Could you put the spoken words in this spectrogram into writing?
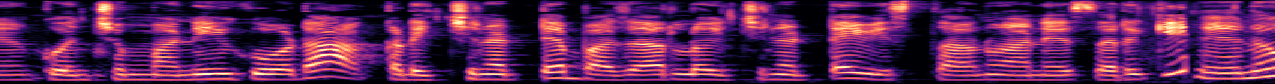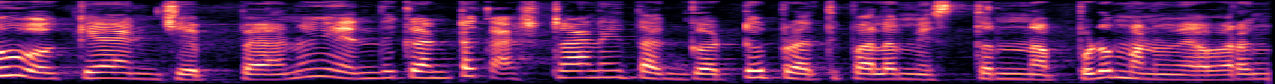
నేను కొంచెం మనీ కూడా అక్కడ ఇచ్చినట్టే బజార్లో ఇచ్చినట్టే ఇస్తాను అనేసరికి నేను ఓకే అని చెప్పాను. ఎందుకంటే కష్టానికి తగ్గట్టు ప్రతిఫలం ఇస్తున్నప్పుడు మనం ఎవరం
